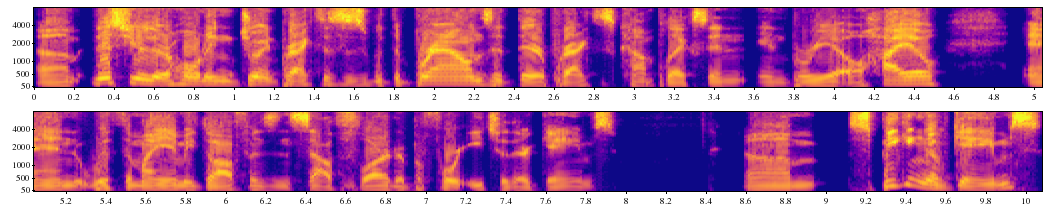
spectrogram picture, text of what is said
um, this year, they're holding joint practices with the Browns at their practice complex in, in Berea, Ohio, and with the Miami Dolphins in South Florida before each of their games. Um, speaking of games,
